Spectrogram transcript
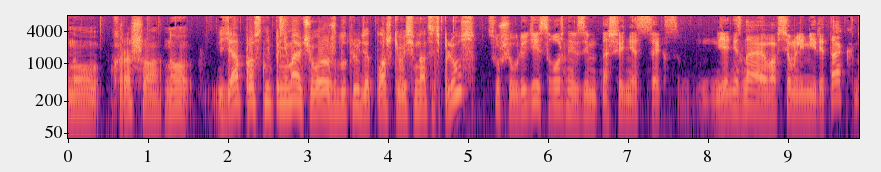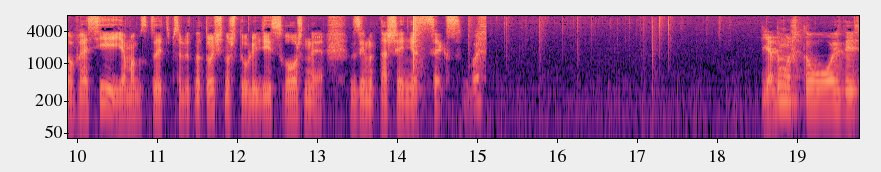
Ну, хорошо. Но я просто не понимаю, чего ждут люди от плашки 18+. Слушай, у людей сложные взаимоотношения с сексом. Я не знаю, во всем ли мире так, но в России я могу сказать абсолютно точно, что у людей сложные взаимоотношения с сексом. Я думаю, что здесь,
